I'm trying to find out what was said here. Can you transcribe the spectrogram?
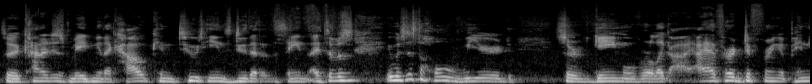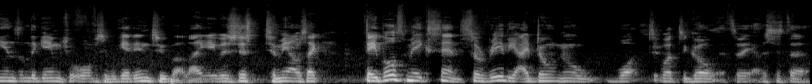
So it kind of just made me like how can two teams do that at the same it was it was just a whole weird sort of game overall. Like i, I have heard differing opinions on the game which we'll obviously we'll get into but like it was just to me i was like they both make sense. So really i don't know what to, what to go with. So yeah it was just a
